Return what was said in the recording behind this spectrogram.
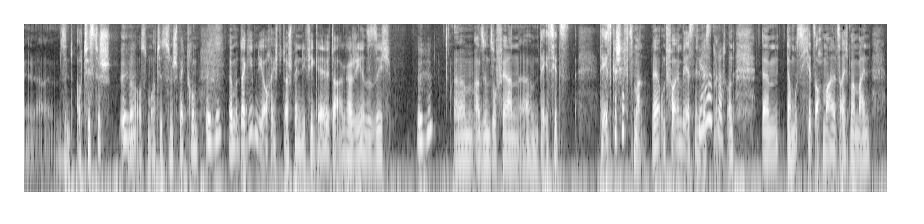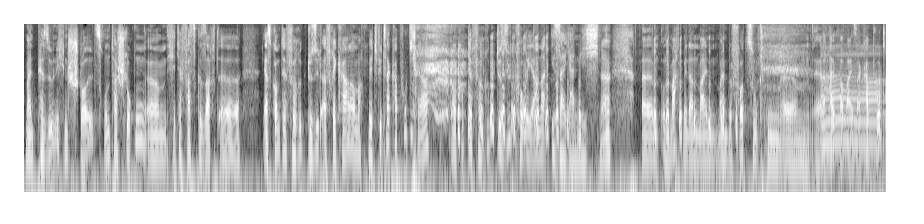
äh, sind autistisch, Mhm. ne? aus dem autistischen Spektrum ähm, und da geben die auch echt, da spenden die viel Geld, da engagieren sie sich, Mhm. ähm, also insofern, ähm, der ist jetzt, der ist Geschäftsmann ne? und vor allem, der ist ein Ja, Investment. klar. und ähm, da muss ich jetzt auch mal, sag ich mal, meinen meinen persönlichen Stolz runterschlucken. Ähm, ich hätte ja fast gesagt, äh, erst kommt der verrückte Südafrikaner und macht mir Twitter kaputt, ja. Und dann kommt der verrückte Südkoreaner, ist er ja nicht, ne? Ähm, und macht mir dann meinen, meinen bevorzugten ähm, äh, Hypervisor kaputt.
